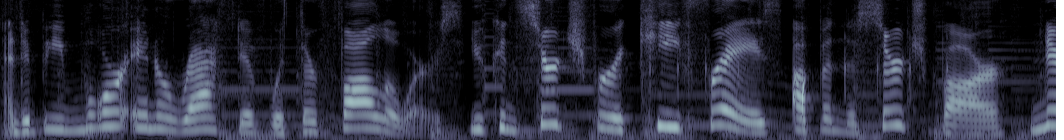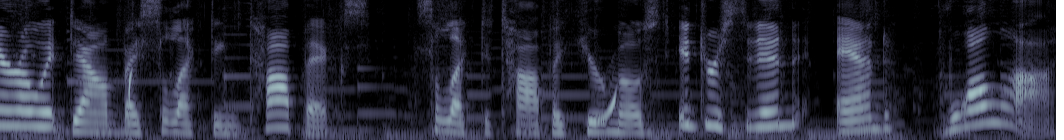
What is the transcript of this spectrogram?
and to be more interactive with their followers. You can search for a key phrase up in the search bar, narrow it down by selecting topics, select a topic you're most interested in, and voila,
